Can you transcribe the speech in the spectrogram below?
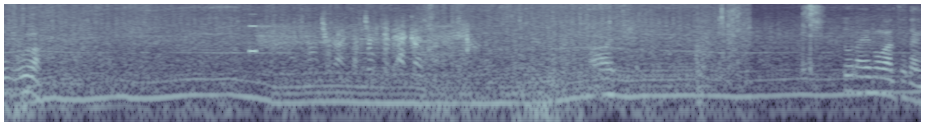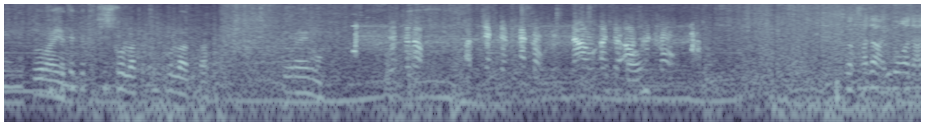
오 뭐야? Neutralized. Objective Echo. 아 또라이몽한테 당했네 또라이몽. 탱크 올라왔다 탱크 올라왔다. 또라이몽. Listen up. Objective Echo is now under our control. 이거 가자, 이동하자.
